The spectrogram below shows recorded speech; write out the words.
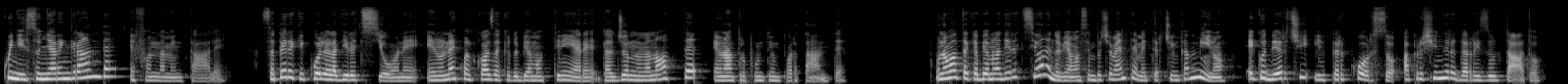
Quindi sognare in grande è fondamentale. Sapere che quella è la direzione e non è qualcosa che dobbiamo ottenere dal giorno alla notte è un altro punto importante. Una volta che abbiamo la direzione dobbiamo semplicemente metterci in cammino e goderci il percorso, a prescindere dal risultato.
